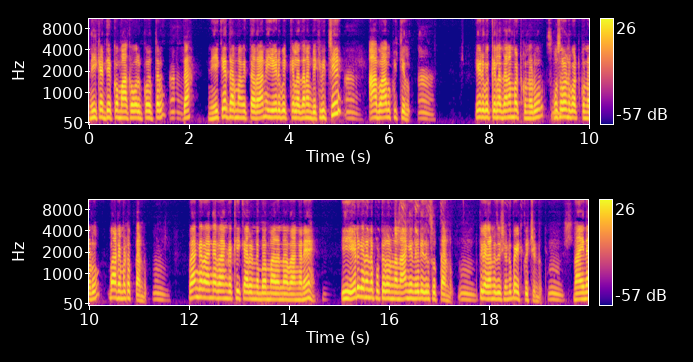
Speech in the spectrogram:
నీకంటే ఎక్కువ మాకు ఎవరికి కొడతారు దా. నీకే ధర్మం ఇస్తారా అని ఏడు బెక్కెల ధనం బెకిలిచ్చి ఆ. బాబుకి ఇచ్చారు ఏడు బెక్కెల ధనం పట్టుకున్నాడు ముసలోని పట్టుకున్నాడు బాటెంబటి వస్తాడు. రంగ రంగ రంగ కీకారుణ్య బ్రహ్మారణ రంగనే ఈ ఏడు గంటల పుట్టలో ఉన్న నాగేంద్రుడు ఎదురు చూస్తాడు. పిల్లగాన్ని చూసిండు బయటకు వచ్చిండు. నాయన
